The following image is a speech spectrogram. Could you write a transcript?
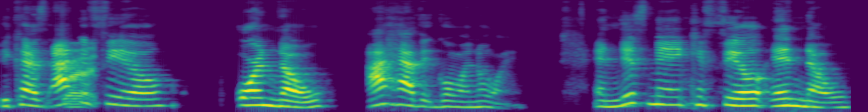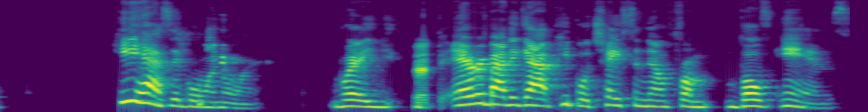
because I right. can feel or know I have it going on. And this man can feel and know he has it going on. Where you, everybody got people chasing them from both ends.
